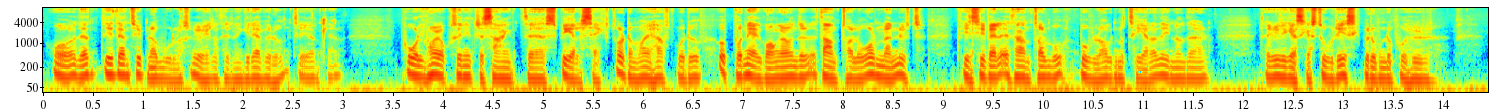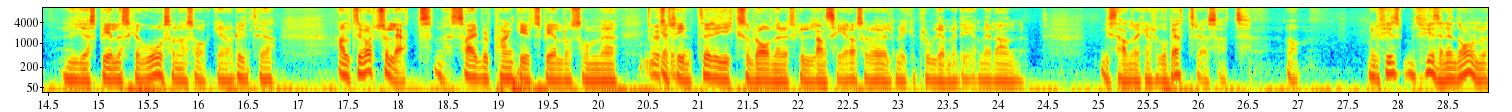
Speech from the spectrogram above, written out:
Och det, det, är den typen av bolag som vi hela tiden gräver runt i egentligen. Polen har ju också en intressant eh, spelsektor. De har ju haft både upp och nedgångar under ett antal år men det finns ju väl ett antal bo bolag noterade inom där. Där är det ganska stor risk beroende på hur nya spelet ska gå och sådana saker. Och det är inte alltid varit så lätt. Cyberpunk är ett spel då som eh, kanske inte gick så bra när det skulle lanseras så det var väldigt mycket problem med det medan vissa andra kanske går bättre. Så att, ja. Men det finns, det finns en enorm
